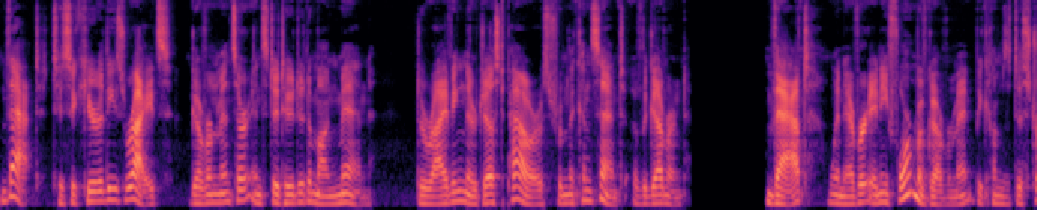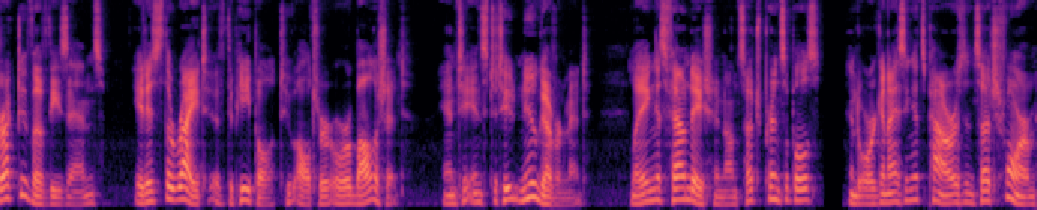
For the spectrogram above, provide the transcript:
That, to secure these rights, governments are instituted among men, deriving their just powers from the consent of the governed. That, whenever any form of government becomes destructive of these ends, it is the right of the people to alter or abolish it, and to institute new government, laying its foundation on such principles and organizing its powers in such form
